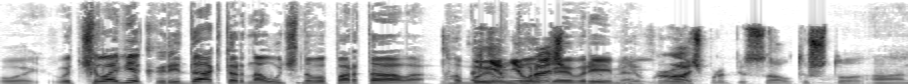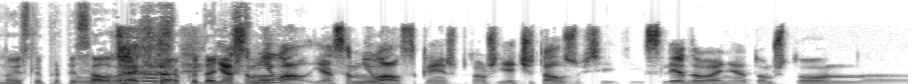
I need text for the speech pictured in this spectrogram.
ой. Вот человек, редактор научного портала, был не, мне долгое врач, время. Мне врач прописал, ты что? А, ну если прописал вот. врач, еще куда не я сомневал, Я сомневался, конечно, потому что я читал же все эти исследования о том, что он, э,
